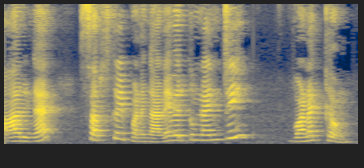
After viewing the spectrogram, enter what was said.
பாருங்க. சப்ஸ்கிரைப் பண்ணுங்க. அனைவருக்கும் நன்றி. வணக்கம்.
